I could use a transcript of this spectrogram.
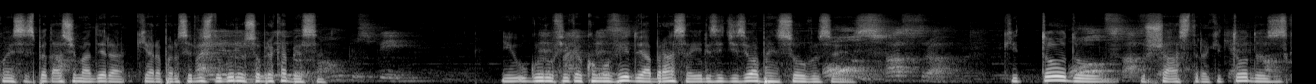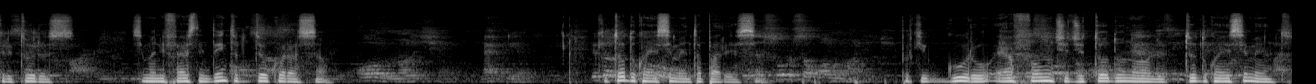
com esses pedaços de madeira que era para o serviço do Guru sobre a cabeça. E o Guru fica comovido e abraça eles e diz, eu abençoo vocês. Que todo o Shastra, que todas as escrituras se manifestem dentro do teu coração. Que todo conhecimento apareça. Porque Guru é a fonte de todo o todo conhecimento.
